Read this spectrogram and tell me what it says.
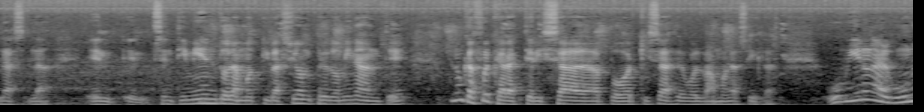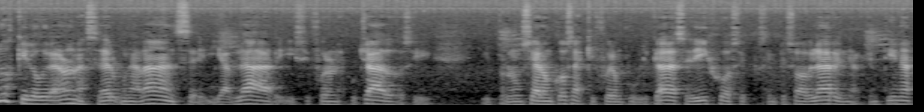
las, la, el, sentimiento, la motivación predominante nunca fue caracterizada por quizás devolvamos las islas hubieron algunos que lograron hacer un avance y hablar y si fueron escuchados y, pronunciaron cosas que fueron publicadas, se dijo, se, empezó a hablar en Argentina,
